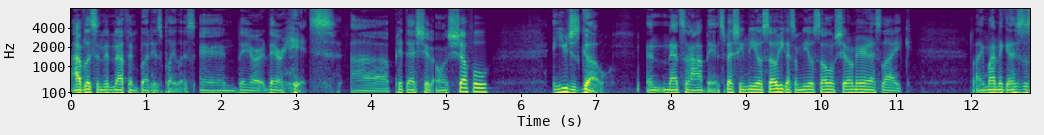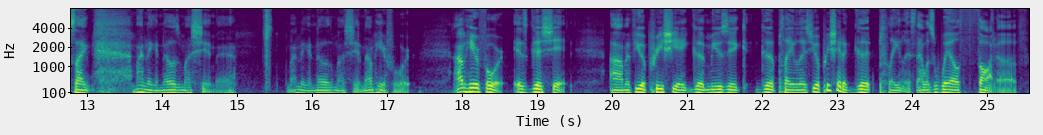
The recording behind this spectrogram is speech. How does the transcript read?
I've listened to nothing but his playlist, and they are they are hits. Uh, put that shit on shuffle, and you just go, and that's how I've been. Especially Neo Soul, he got some Neo Soul shit on there that's like, like my nigga. It's just like my nigga knows my shit, man. My nigga knows my shit, and I'm here for it. I'm here for it. It's good shit. Um, if you appreciate good music, good playlist, you appreciate a good playlist that was well thought of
